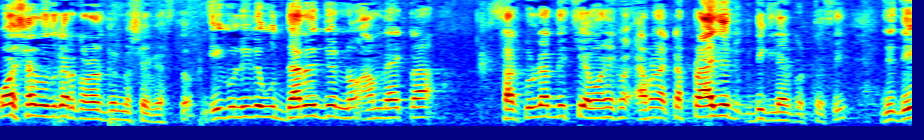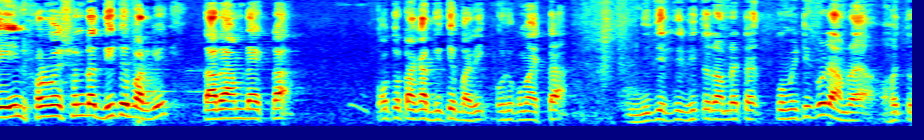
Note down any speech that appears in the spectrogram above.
পয়সা রোজগার করার জন্য সে ব্যস্ত। এগুলির উদ্ধারের জন্য আমরা একটা সার্কুলার দিচ্ছি এবং আমরা একটা প্রাইজও ডিক্লেয়ার করতেছি যে যে ইনফরমেশনটা দিতে পারবে, তারা আমরা একটা কত টাকা দিতে পারি, ওরকম একটা নিজেদের ভিতরে আমরা একটা কমিটি করে আমরা হয়তো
